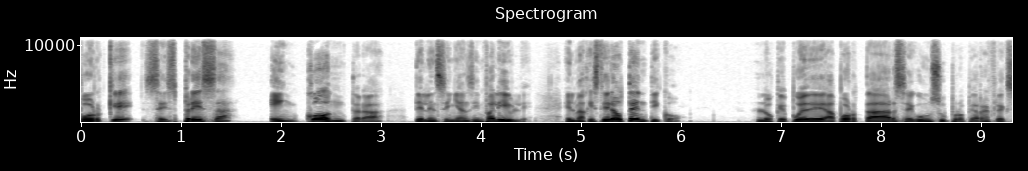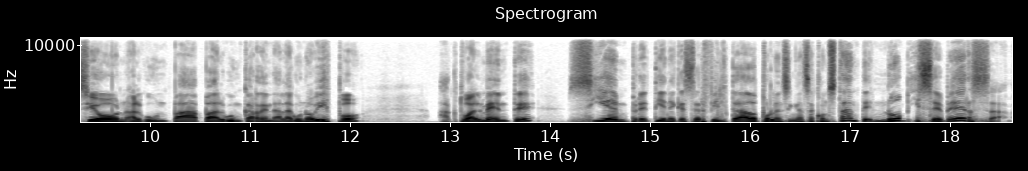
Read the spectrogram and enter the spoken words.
porque se expresa en contra de la enseñanza infalible. El magisterio auténtico, lo que puede aportar según su propia reflexión algún papa, algún cardenal, algún obispo, actualmente siempre tiene que ser filtrado por la enseñanza constante, no viceversa.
